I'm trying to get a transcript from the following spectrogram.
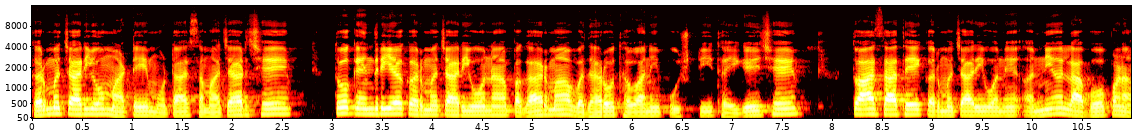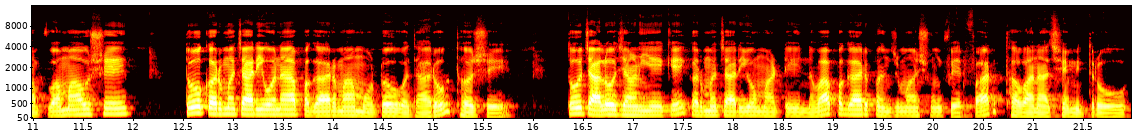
કર્મચારીઓ માટે મોટા સમાચાર છે. તો કેન્દ્રીય કર્મચારીઓના પગારમાં વધારો થવાની પુષ્ટિ થઈ ગઈ છે. તો આ સાથે કર્મચારીઓને અન્ય લાભો પણ આપવામાં આવશે. તો કર્મચારીઓના પગારમાં મોટો વધારો થશે. તો ચાલો જાણીએ કે કર્મચારીઓ માટે નવા પગાર પંચમાં શું ફેરફાર થવાના છે મિત્રો?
